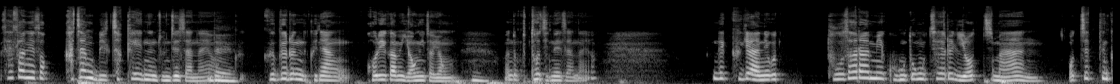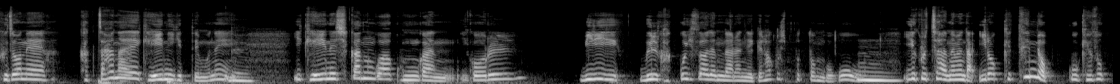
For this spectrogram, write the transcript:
세상에서 가장 밀착해 있는 존재잖아요. 네. 그, 그들은 그냥 거리감이 영이죠, 영. 음. 완전 붙어 지내잖아요. 근데 그게 아니고 두 사람이 공동체를 이뤘지만 어쨌든 그 전에 각자 하나의 개인이기 때문에 네. 이 개인의 시간과 공간 이거를 미리 늘 갖고 있어야 된다는 얘기를 하고 싶었던 거고 음. 이게 그렇지 않으면 나 이렇게 틈이 없고 계속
